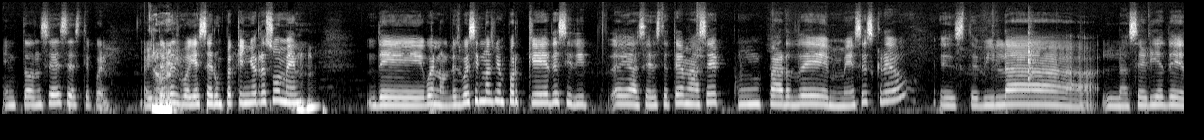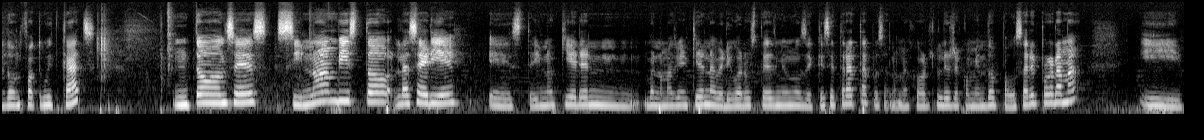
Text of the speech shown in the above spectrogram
Entonces, este, bueno, ahorita les voy a hacer un pequeño resumen de, bueno, les voy a decir más bien por qué decidí eh, hacer este tema. Hace un par de meses, creo, este, vi la, la serie de Don't Fuck With Cats. Entonces, si no han visto la serie este, y no quieren, bueno, más bien quieren averiguar ustedes mismos de qué se trata, pues a lo mejor les recomiendo pausar el programa y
